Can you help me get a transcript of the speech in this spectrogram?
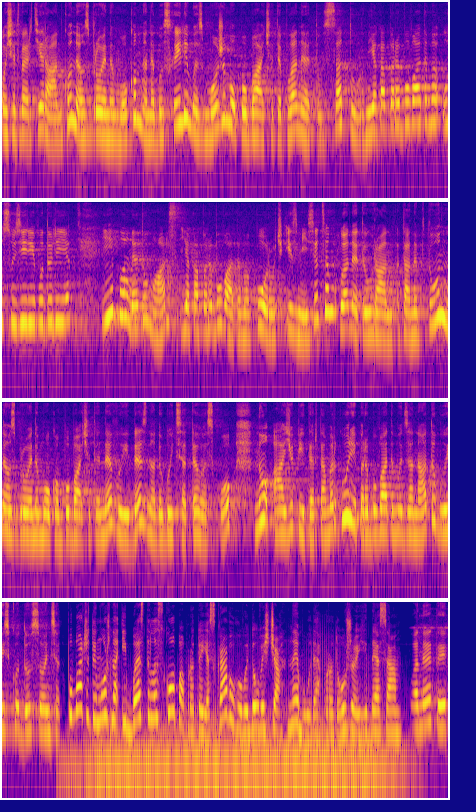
О четвертій ранку неозброєним оком на небосхилі ми зможемо побачити планету Сатурн, яка перебуватиме у сузір'ї Водолія, і планету Марс, яка перебуватиме поруч із місяцем. Планети Уран та Нептун неозброєним оком побачити не вийде, знадобиться телескоп. Ну а Юпітер та Меркурій перебуватимуть занадто близько до сонця. Побачити можна і без телескопа, проте яскравого видовища не буде, продовжує Гідеса. Планети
